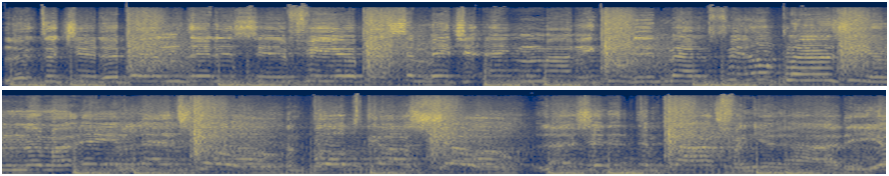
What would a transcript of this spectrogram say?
Leuk dat je er bent, dit is C4 Best een beetje eng, maar ik doe dit met veel plezier. Nummer 1, let's go, een podcast show. Luister dit in plaats van je radio.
